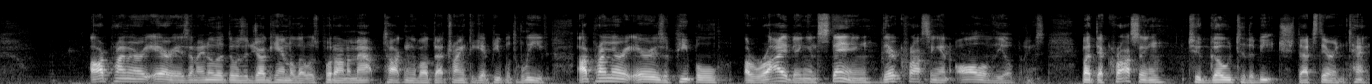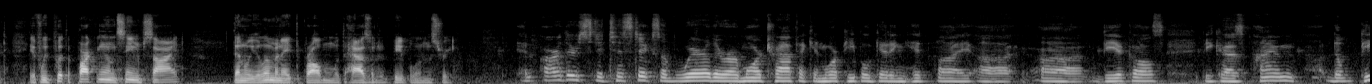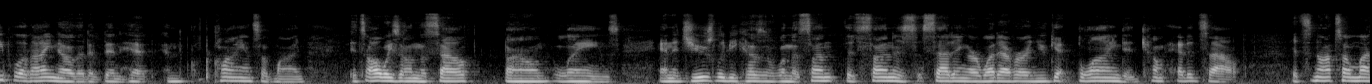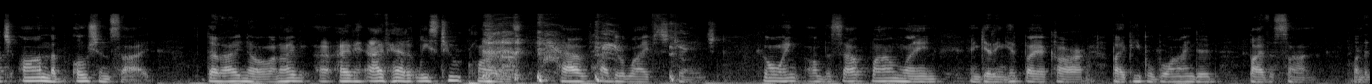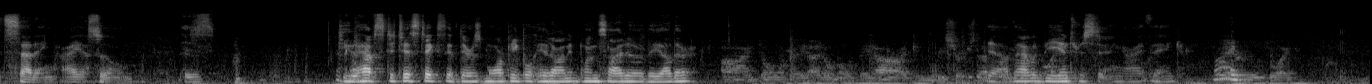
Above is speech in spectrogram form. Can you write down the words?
our primary areas, and I know that there was a jug handle that was put on a map talking about that, trying to get people to leave. Our primary areas of people arriving and staying, they're crossing at all of the openings, but they're crossing to go to the beach. That's their intent. If we put the parking on the same side, then we eliminate the problem with the hazard of people in the street. And are there statistics of where there are more traffic and more people getting hit by uh, uh, vehicles? Because I'm, the people that I know that have been hit, and clients of mine, it's always on the southbound lanes. And it's usually because of when the sun, the sun is setting or whatever, and you get blinded, come headed south. It's not so much on the ocean side that I know, and I've, I've, I've had at least two clients have had their lives changed. Going on the southbound lane and getting hit by a car by people blinded by the sun when it's setting, I assume. Is, do you have statistics if there's more people hit on one side or the other? I don't know what they, I don't know what they are, I can research that. Yeah, that would be interesting, I think. Well, I-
